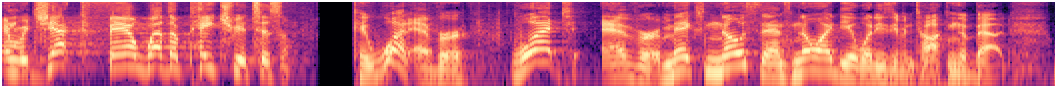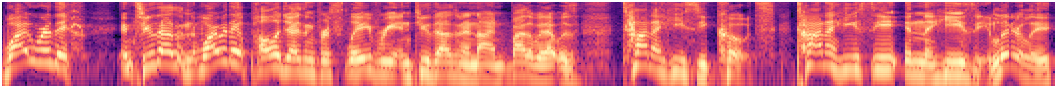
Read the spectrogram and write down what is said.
and reject fair weather patriotism. Okay, whatever. Whatever. Makes no sense. No idea what he's even talking about. Why were they in 2000? Why were they apologizing for slavery in 2009? By the way, that was Ta-Nehisi Coates. Ta-Nehisi in the Heezy, literally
